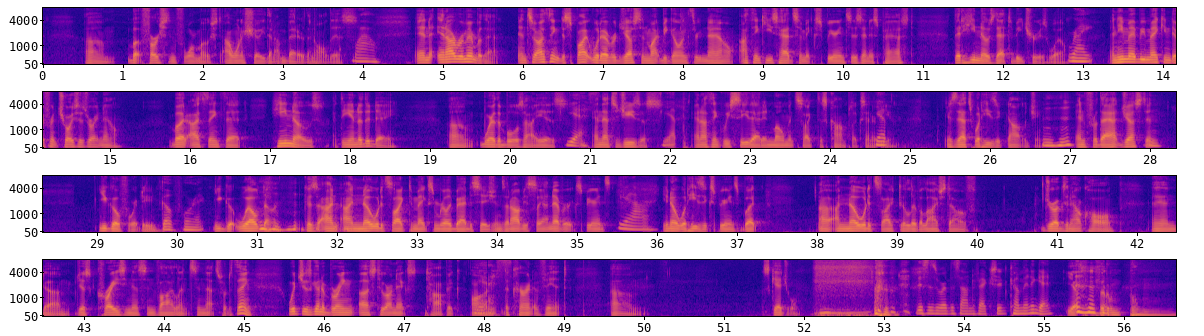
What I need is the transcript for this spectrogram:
Um, but first and foremost, I want to show you that I'm better than all this. Wow. And and I remember that. And so I think despite whatever Justin might be going through now, I think he's had some experiences in his past that he knows that to be true as well. Right. And he may be making different choices right now. But I think that he knows at the end of the day um, where the bullseye is. Yes. And that's Jesus. Yep. And I think we see that in moments like this complex interview. Is that's what he's acknowledging. Mm-hmm. And for that, Justin, you go for it, dude. Go for it. You go well done because I I know what it's like to make some really bad decisions, and obviously I never experienced Yeah. you know what he's experienced, but uh, I know what it's like to live a lifestyle of drugs and alcohol and um, just craziness and violence and that sort of thing, which is going to bring us to our next topic on Yes. the current event um, schedule. This is where the sound effects should come in again. Yep. Boom, boom.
